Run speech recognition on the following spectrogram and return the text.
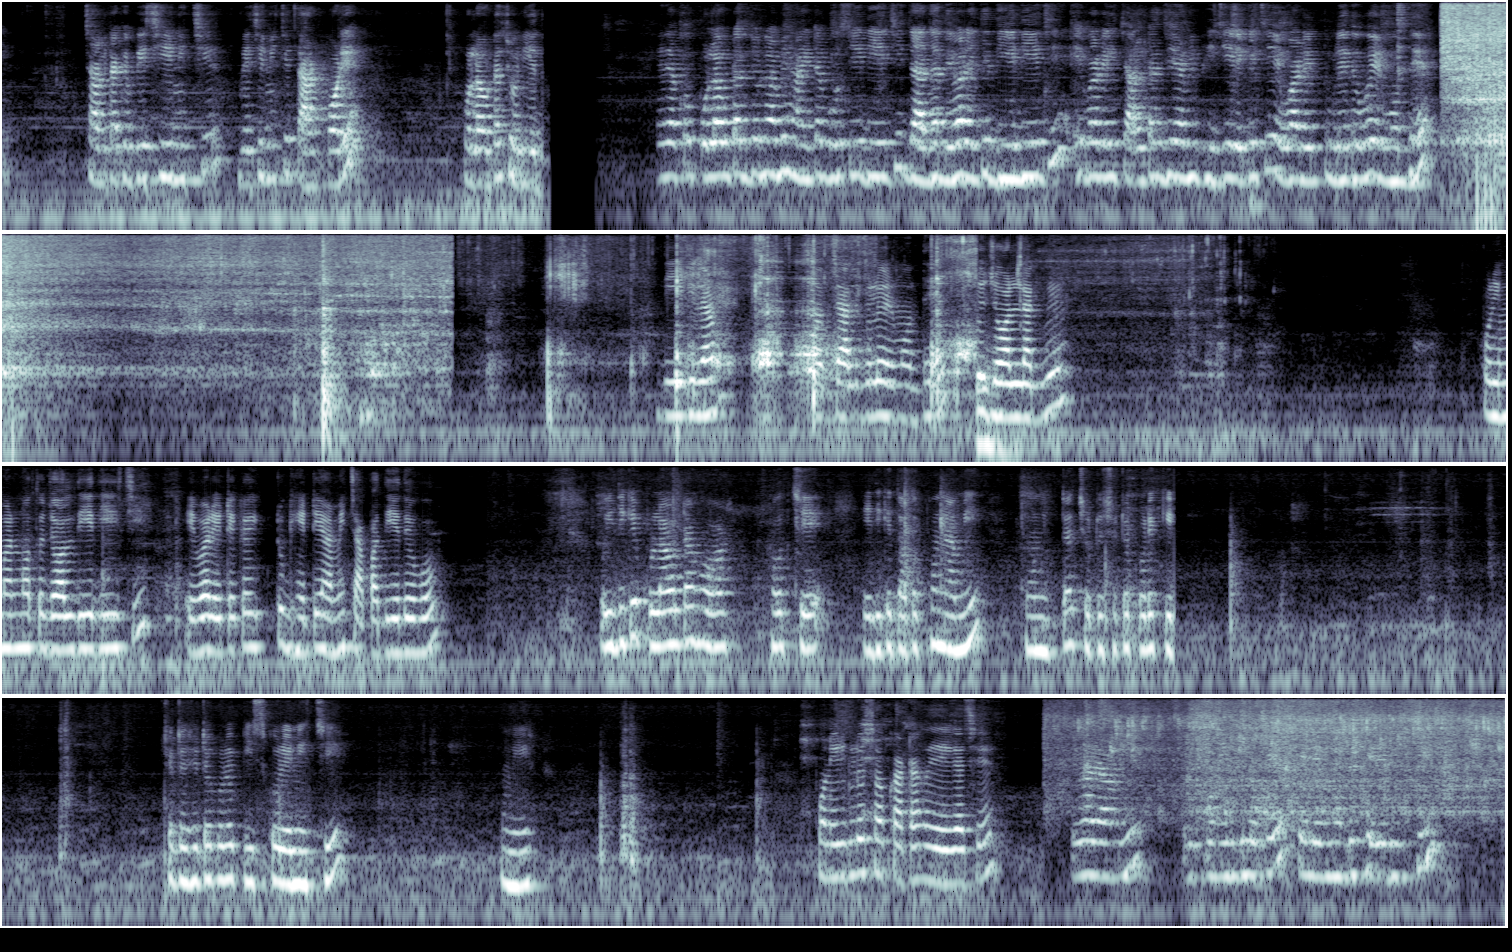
চালটাকে বেছিয়ে নিচ্ছি, বেছে নিচ্ছি, তারপরে পোলাওটা চড়িয়ে দেখো, পোলাওটার জন্য আমি হাঁড়িটা বসিয়ে দিয়েছি, যা যা দেওয়ার এতে দিয়ে দিয়েছি। এবার এই চালটা যে আমি ভিজিয়ে রেখেছি, এবার তুলে দেবো এর মধ্যে। দিয়ে দিলাম। সব চালগুলো এর মধ্যে একটু জল লাগবে। পরিমাণ মতো জল দিয়ে দিয়েছি। এবার এটাকে একটু ঘেঁটে আমি চাপা দিয়ে দেব। ওইদিকে পোলাওটা হওয়ার হচ্ছে। এদিকে ততক্ষণ আমি পনিরটা ছোট ছোট করে কেটে ছোট ছোট করে পিস করে নিচ্ছি পনির। পনিরগুলো সব কাটা হয়ে গেছে। এবার আমি এই পনিরগুলোকে তেলের মধ্যে ছেড়ে দিচ্ছি।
